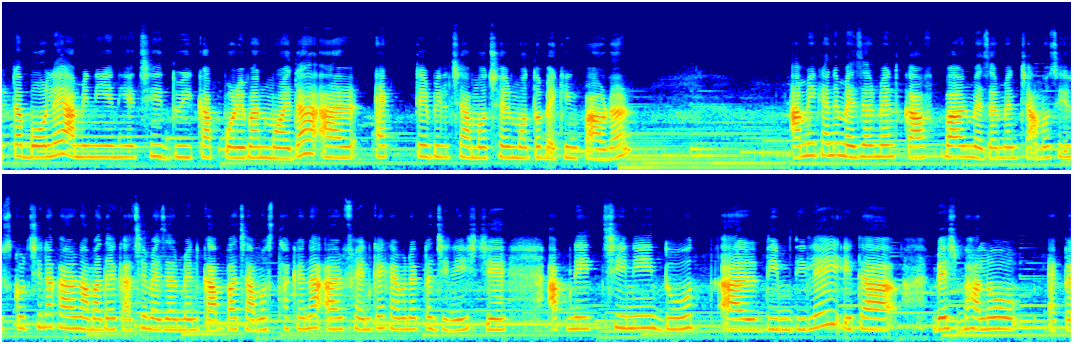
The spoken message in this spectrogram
একটা বলে আমি নিয়ে নিয়েছি দুই কাপ পরিমাণ ময়দা আর এক টেবিল চামচের মতো বেকিং পাউডার। আমি এখানে মেজারমেন্ট কাপ বা মেজারমেন্ট চামচ ইউজ করছি না, কারণ আমাদের কাছে মেজারমেন্ট কাপ বা চামচ থাকে না। আর ফ্যানকেক এমন একটা জিনিস যে আপনি চিনি, দুধ আর ডিম দিলেই এটা বেশ ভালো একটা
